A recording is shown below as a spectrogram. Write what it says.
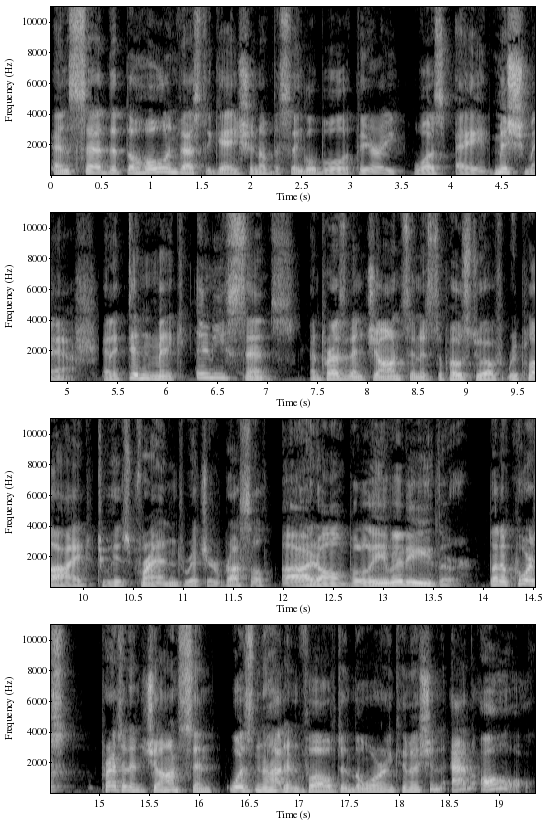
and said that the whole investigation of the single bullet theory was a mishmash and it didn't make any sense. And President Johnson is supposed to have replied to his friend, Richard Russell, I don't believe it either. But of course, President Johnson was not involved in the Warren Commission at all.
